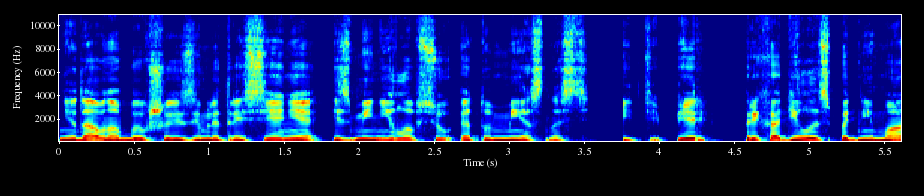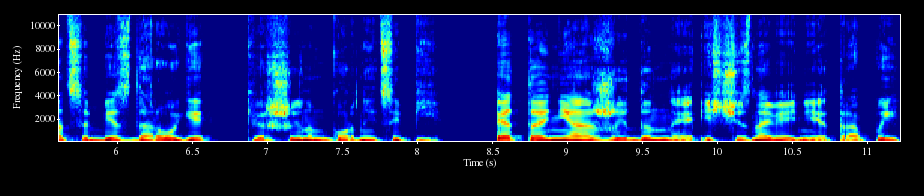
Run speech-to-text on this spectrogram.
Недавно бывшее землетрясение изменило всю эту местность, и теперь приходилось подниматься без дороги к вершинам горной цепи. Это неожиданное исчезновение тропы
